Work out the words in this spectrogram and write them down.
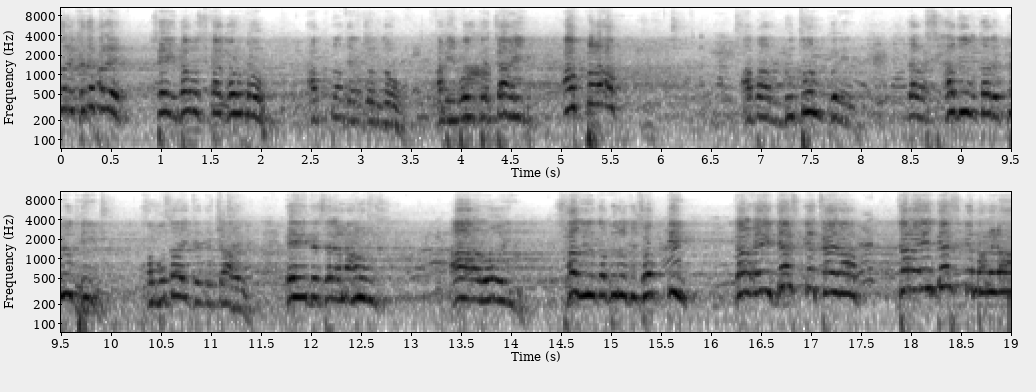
করে খেতে পারে সেই ব্যবস্থা করব আপনাদের জন্য। আমি বলতে চাই, আপনারা আবার নতুন করে যারা স্বাধীনতার বিরোধী ক্ষমতায় যেতে চায়, এই দেশের মানুষ আর ওই স্বাধীনতা বিরোধী শক্তি, যারা এই দেশকে চায় না, যারা এই দেশকে মানে না,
